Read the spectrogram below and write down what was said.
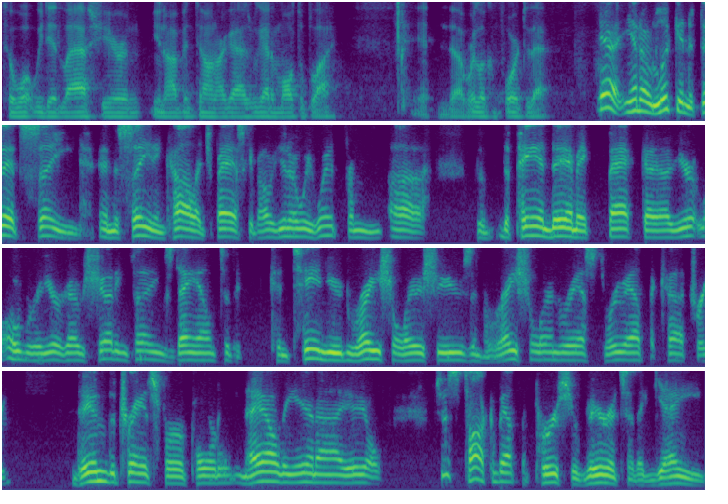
to what we did last year. And, you know, I've been telling our guys, we got to multiply and uh, we're looking forward to that. Yeah, you know, looking at that scene and the scene in college basketball, you know, we went from uh, the, the pandemic back a year over a year ago shutting things down to the continued racial issues and racial unrest throughout the country. Then the transfer portal now the nil just talk about the perseverance of the game.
